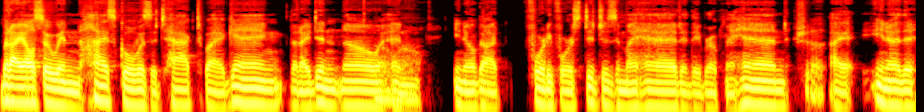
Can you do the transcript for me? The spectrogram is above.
But I also in high school was attacked by a gang that I didn't know Oh, and, wow. you know, got 44 stitches in my head and they broke my hand. Shit. I, you know, the,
